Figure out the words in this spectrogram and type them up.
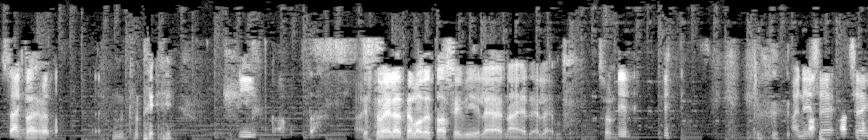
sängyn petamista. niin. Viikkaa, mutta... Ja sitten meillä telotetaan siviilejä ja näin edelleen. Se on... Niin. Ai niin, se, sen,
